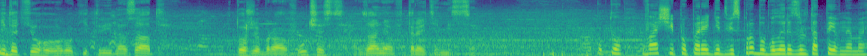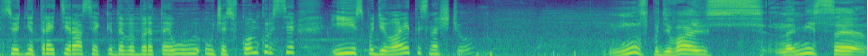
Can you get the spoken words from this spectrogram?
І до цього роки три назад теж брав участь, зайняв третє місце. Тобто ваші попередні дві спроби були результативними. Сьогодні третій раз, як де ви берете участь в конкурсі, і сподіваєтесь на що? Ну, сподіваюсь, на місце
